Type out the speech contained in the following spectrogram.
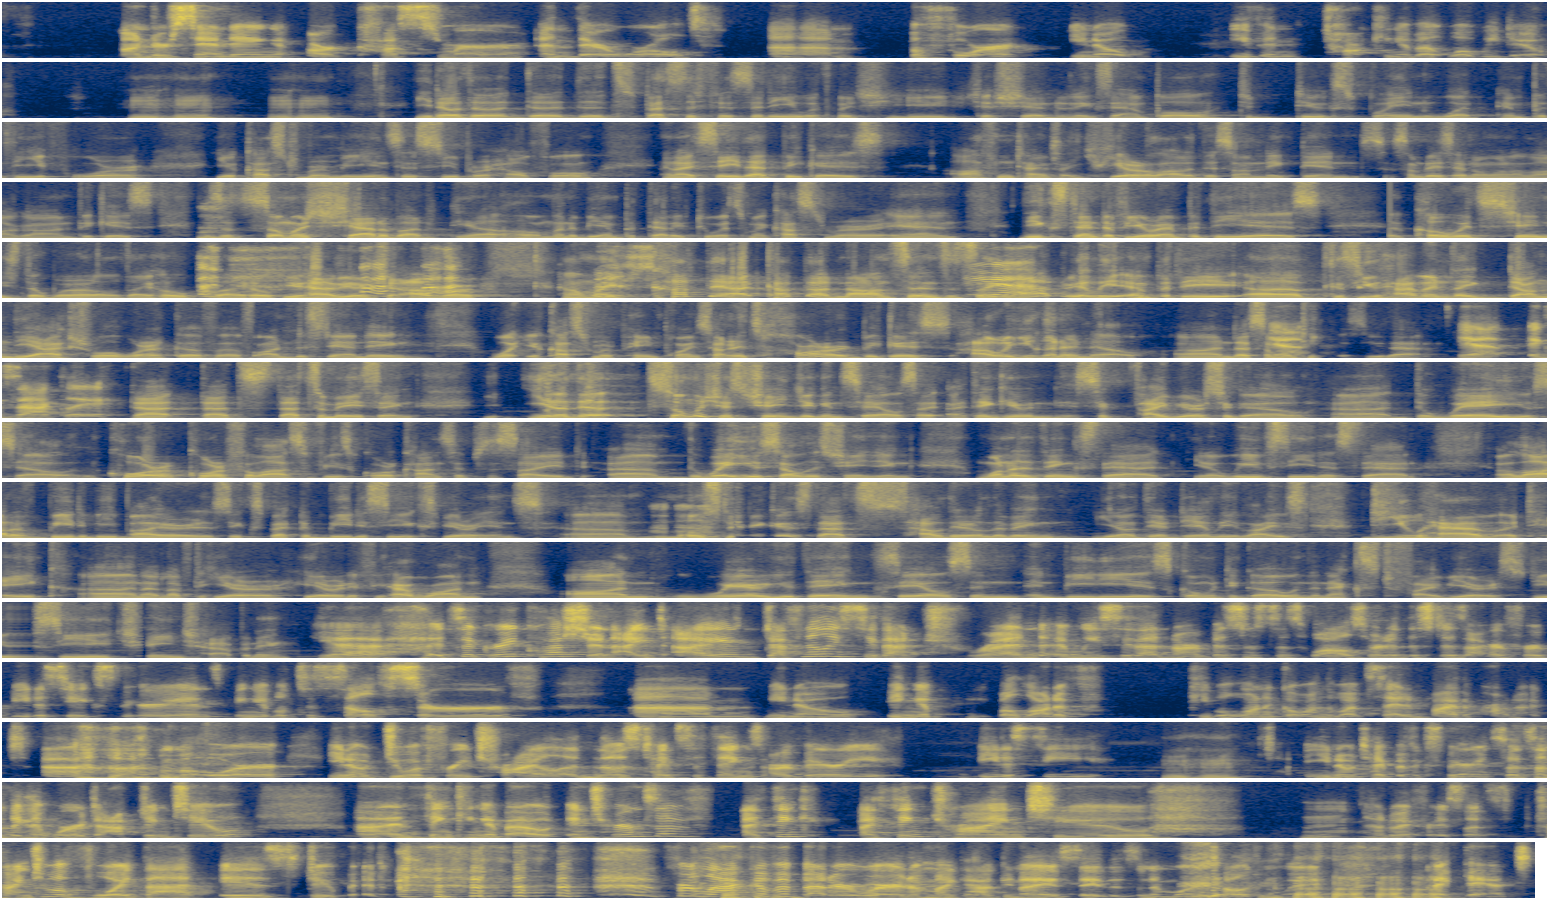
understanding our customer and their world um, before you know even talking about what we do. Mm-hmm. Mm-hmm. You know the the the specificity with which you just shared an example to to explain what empathy for your customer means is super helpful. And I say that because oftentimes you hear a lot of this on LinkedIn. So some days I don't want to log on because mm. there's so much chat about, you know, oh, I'm going to be empathetic towards my customer. And the extent of your empathy is COVID's changed the world. I hope I hope you have your job. Or I'm like, cut that, cut that nonsense. It's like yeah. not really empathy because uh, you haven't like done the actual work of of understanding what your customer pain points are. It's hard because how are you going to know uh, unless someone yeah. teaches you that? Yeah, exactly. That that's that's amazing. You know, the so much is changing in sales. I, I think even six, five years ago, uh, the way you sell, core core philosophies, core concepts aside, um, the way you sell is changing. One of the things that you know we've seen is that a lot of B2B buyers expect a B2C experience, um, mm-hmm. mostly because that's how they're living, you know, their daily lives. Do you have a take? Uh, and I'd love to hear hear it if you have one on where you think sales and, and BD is going to go in the next five years. Do you see change happening? Yeah, it's a great question. I, I definitely see that trend, and we see that in our business as well. Sort of this desire for a B2C experience, being able to self serve, um, you know, being a, a lot of people want to go on the website and buy the product um, or you know do a free trial and those types of things are very b2c mm-hmm. you know type of experience so it's something that we're adapting to uh, and thinking about in terms of i think i think trying to hmm, how do i phrase this trying to avoid that is stupid for lack of a better word. I'm like, how can I say this in a more intelligent way? I can't.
